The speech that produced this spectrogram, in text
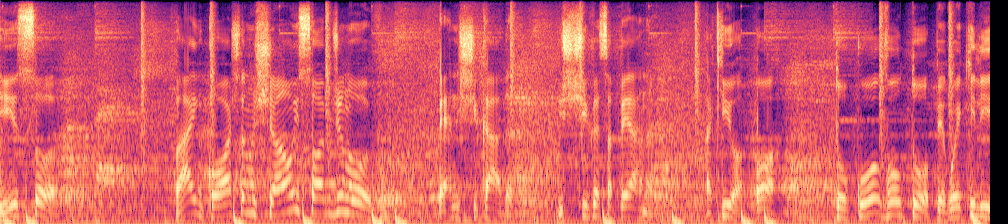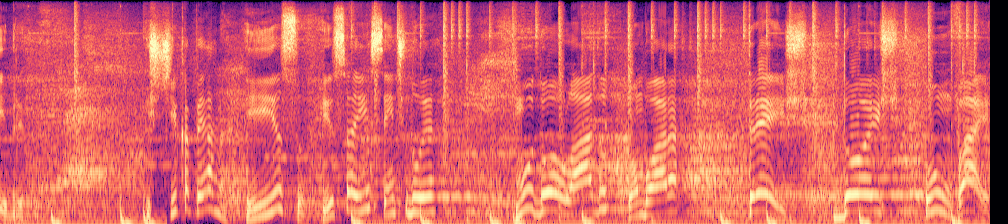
Isso. Vai, encosta no chão e sobe de novo. Perna esticada. Estica essa perna. Aqui, ó. Ó. Tocou, voltou. Pegou equilíbrio. Estica a perna. Isso. Isso aí. Sente doer. Mudou o lado. Vamos embora. 3, 2, 1. Vai.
